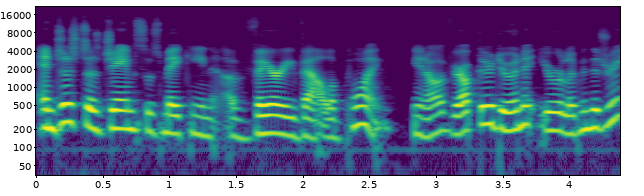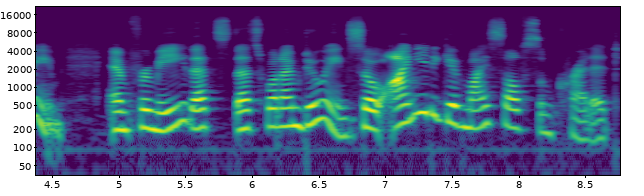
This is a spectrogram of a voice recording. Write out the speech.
And just as James was making a very valid point, you know, if you're up there doing it, you're living the dream. And for me, that's that's what I'm doing. So I need to give myself some credit,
